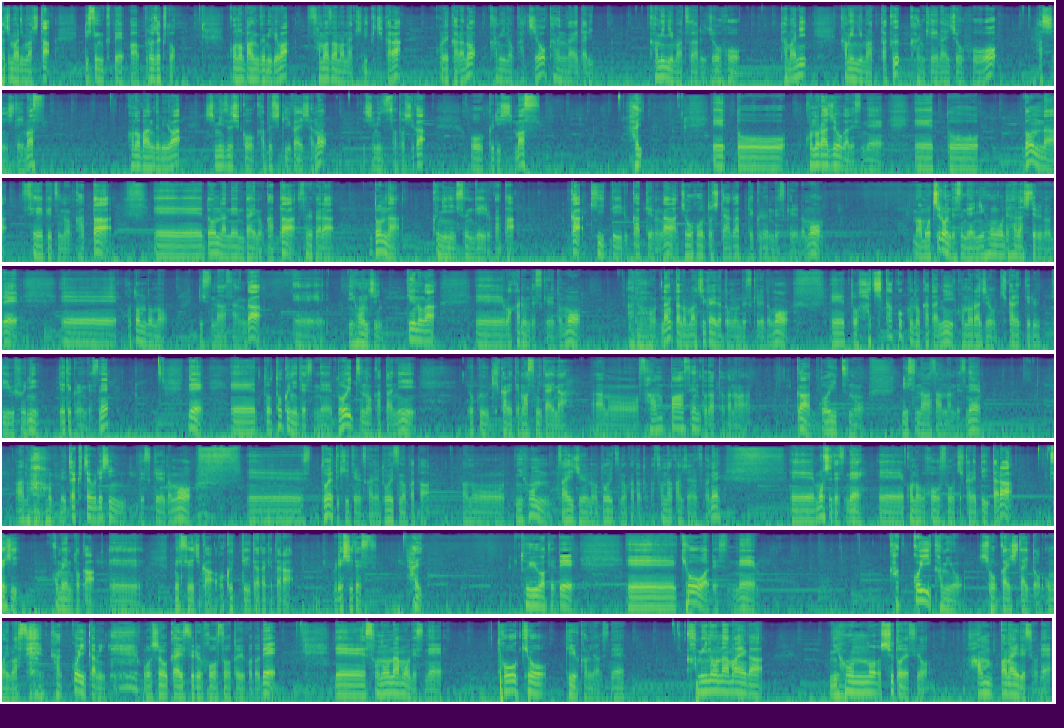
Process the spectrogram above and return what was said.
始まりました。リシンクペーパープロジェクト。この番組では様々な切り口からこれからの紙の価値を考えたり紙にまつわる情報たまに紙に全く関係ない情報を発信しています。この番組は清水紙工株式会社の清水聡がお送りします。はい。えー、っとこのラジオがですねえー、っとどんな性別の方、えー、どんな年代の方それからどんな国に住んでいる方が聞いているかっていうのが情報として上がってくるんですけれどもまあもちろんですね日本語で話してるので、えー、ほとんどのリスナーさんが、えー、日本人っていうのが、えー、分かるんですけれどもあのなんかの間違いだと思うんですけれどもえっ、ー、と8カ国の方にこのラジオを聞かれてるっていう風に出てくるんですね。でえっ、と特にですねドイツの方によく聞かれてますみたいなあのー、3%だったかながドイツのリスナーさんなんですね。あの めちゃくちゃ嬉しいんですけれども、えー、どうやって聞いてるんですかねドイツの方。あの日本在住のドイツの方とかそんな感じなんですかね。えー、もしですね、えー、この放送を聞かれていたら是非コメントか、えー、メッセージか送っていただけたら嬉しいです。はい。というわけで、え今日はですねかっこいい紙を紹介したいと思います。かっこいい紙を紹介する放送ということででその名もですね東京っていう紙なんですね。紙の名前が日本の首都ですよ。半端ないですよね。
